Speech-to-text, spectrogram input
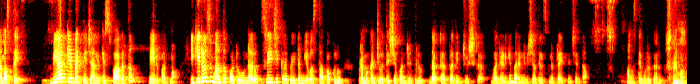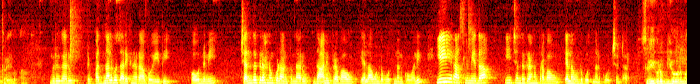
నమస్తే. బీఆర్కే భక్తి ఛానల్కి స్వాగతం. నేను పద్మ. ఇక ఈరోజు మనతో పాటు ఉన్నారు శ్రీచక్రపీఠం వ్యవస్థాపకులు ప్రముఖ జ్యోతిష్య పండితులు డాక్టర్ ప్రదీప్ జోషి గారు. వారిని అడిగి మరిన్ని విషయాలు తెలుసుకునే ప్రయత్నం చేద్దాం. నమస్తే గురుగారు. గురుగారు రేపు పద్నాలుగో తారీఖున రాబోయేది పౌర్ణమి. చంద్రగ్రహణం కూడా అంటున్నారు. దాని ప్రభావం ఎలా ఉండబోతుంది అనుకోవాలి ఏ ఏ రాశుల మీద ఈ చంద్రగ్రహణం ప్రభావం ఎలా ఉండబోతుంది అనుకోవచ్చు అంటారు. శ్రీ గురుభ్యో నమ.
